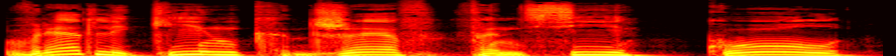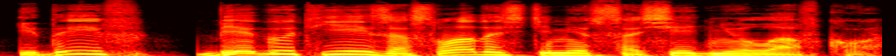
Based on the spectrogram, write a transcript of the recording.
Вряд ли Кинг, Джефф, Фэнси, Коул и Дэйв бегают ей за сладостями в соседнюю лавку.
